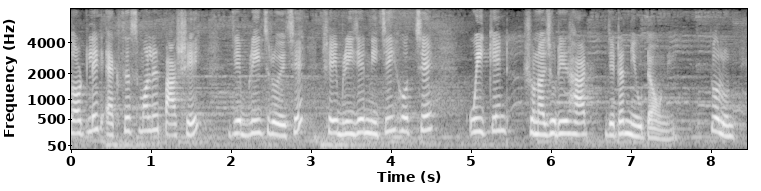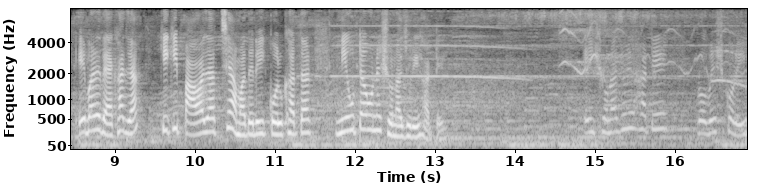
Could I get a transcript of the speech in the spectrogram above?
সল্টলেক অ্যাক্সেস মলের পাশে যে ব্রিজ রয়েছে, সেই ব্রিজের নিচেই হচ্ছে উইকেন্ড সোনাঝুরির হাট, যেটা নিউ টাউনে। চলুন, এবারে দেখা যাক কি কি পাওয়া যাচ্ছে আমাদের এই কলকাতার নিউ টাউনে সোনাঝুরি হাটে। এই সোনাঝুরি হাটে প্রবেশ করেই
